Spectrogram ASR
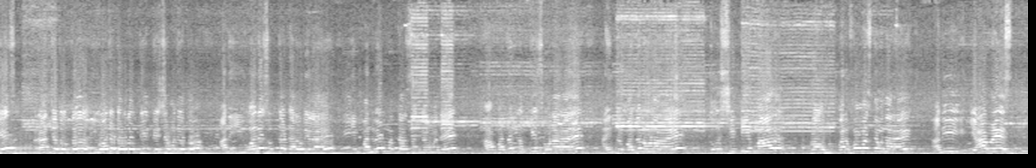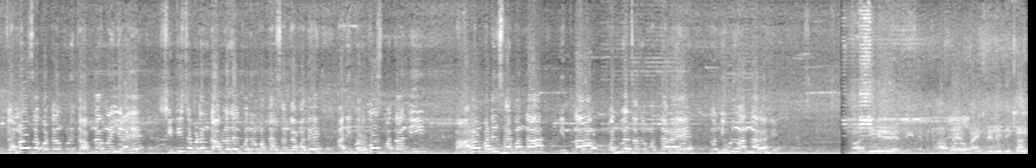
तेच राज्यात होतं युवा जे ठरवलं ते देशामध्ये होतं. आणि युवाने सुद्धा ठरवलेलं आहे की पनवेल मतदारसंघामध्ये हा बदल नक्कीच होणार आहे. आणि तो बदल होणार आहे तो शिटी मार परफॉर्मन्स होणार आहे. आणि यावेळेस कमळचं बटन कोणी दाबणार नाही आहे. सिटीचं बटन दाबलं जाईल पनवेल मतदारसंघामध्ये. आणि भरघोस मतांनी महाराज पाटील साहेबांना इथला पनवेलचा जो मतदार आहे तो निवडून आणणार आहे. आज ये आपने बाइक रैली देखी आज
